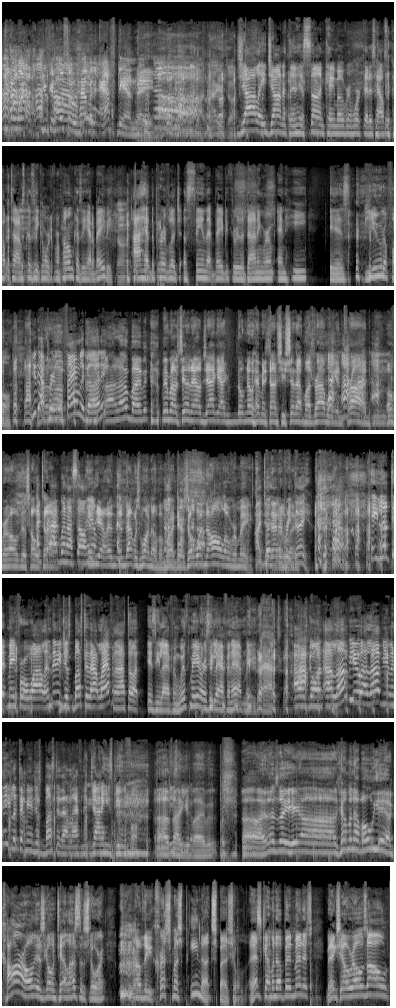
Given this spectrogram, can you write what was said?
you know what? You can also have an Afghan made. Ah, now you're talking. Jolly Jonathan, his son, came over and worked at his house a couple times because he can work from home because he had a baby. Uh. I had the privilege of seeing that baby through the dining room, and he is beautiful. You got a pretty little family, buddy. I know, baby. Remember, I was telling Al Jackie, I don't know how many times she sat out my driveway and cried over all this whole I time. cried when I saw him. And, yeah, and, and that was one of them right there. So it wasn't all over me. I do that every day. he looked at me for a while and then he just busted out laughing and I thought, is he laughing with me or is he laughing at me? I was going, I love you, I love you, and he looked at me and just busted out laughing. Johnny, he's beautiful. Oh, He's thank you, baby. All right, let's see here. Uh, coming up, oh yeah, Karl is going to tell us the story of the Christmas peanut special. That's coming up in minutes. Big Show rolls on.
